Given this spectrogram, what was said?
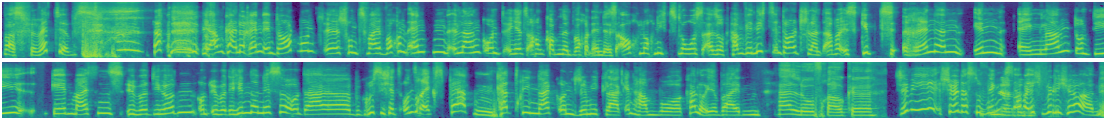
was für Wetttipps? wir haben keine Rennen in Dortmund, äh, schon zwei Wochenenden lang und jetzt auch am kommenden Wochenende ist auch noch nichts los. Also haben wir nichts in Deutschland, aber es gibt Rennen in England und die gehen meistens über die Hürden und über die Hindernisse. Und da begrüße ich jetzt unsere Experten, Katrin Nack und Jimmy Clark in Hamburg. Hallo, ihr beiden. Hallo, Frauke. Jimmy, schön, dass du winkst, aber ich will dich hören.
